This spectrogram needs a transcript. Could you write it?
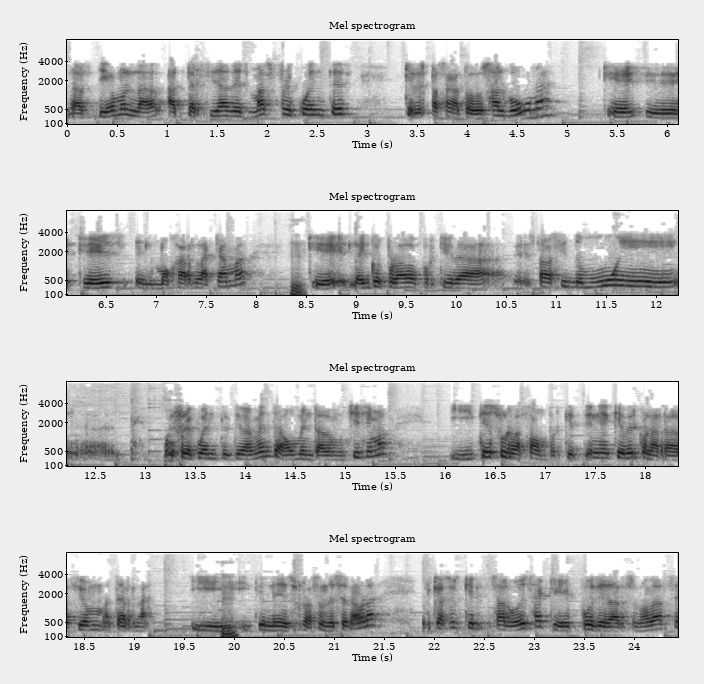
las, digamos, las adversidades más frecuentes que les pasan a todos, salvo una, que, que es el mojar la cama, mm. que la he incorporado porque era, estaba siendo muy, muy frecuente últimamente, ha aumentado muchísimo, y tiene su razón, porque tiene que ver con la relación materna, y, mm. y tiene su razón de ser ahora. El caso es que, salvo esa que puede darse o no darse,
